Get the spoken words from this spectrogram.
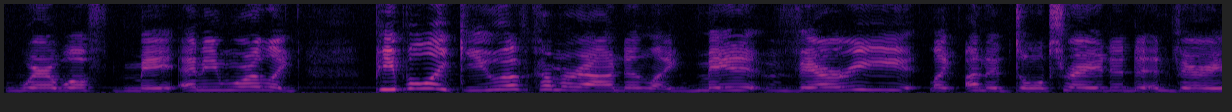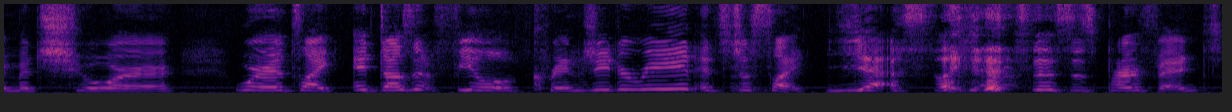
werewolf mate anymore. Like people like you have come around and like made it very like unadulterated and very mature. Where it's like it doesn't feel cringy to read. It's just like yes, like this this is perfect.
